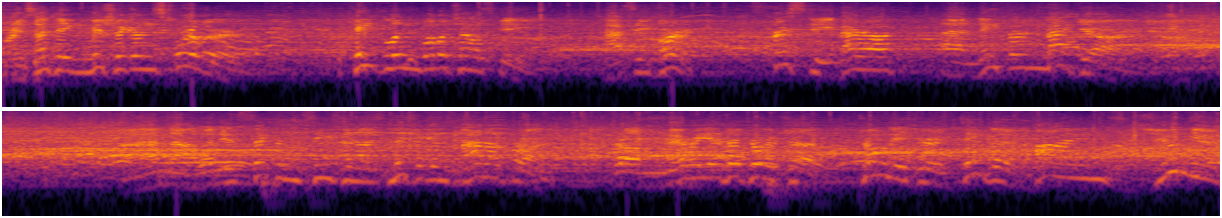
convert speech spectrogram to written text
Presenting Michigan's twirler, Caitlin Wilichowski, Cassie Burke, Christy Hara, and Nathan Magyar. And now in his second season as Michigan's man up front, from Marietta, Georgia, drum major David Hines Jr.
